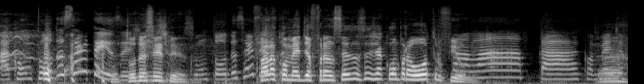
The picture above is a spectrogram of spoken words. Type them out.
Ah, com toda certeza. Com toda gente, certeza. Com toda certeza. Fala comédia francesa, você já compra outro filme. Ah, tá. Comédia Aham.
